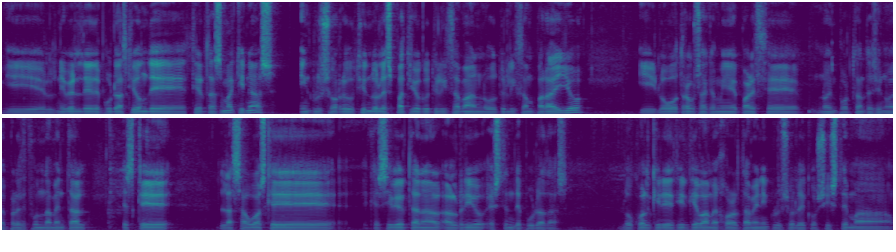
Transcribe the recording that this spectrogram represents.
y el nivel de depuración de ciertas máquinas, incluso reduciendo el espacio que utilizaban o utilizan para ello. Y luego otra cosa que a mí me parece, no importante, sino me parece fundamental, es que las aguas que, que se viertan al, al río estén depuradas, lo cual quiere decir que va a mejorar también incluso el ecosistema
